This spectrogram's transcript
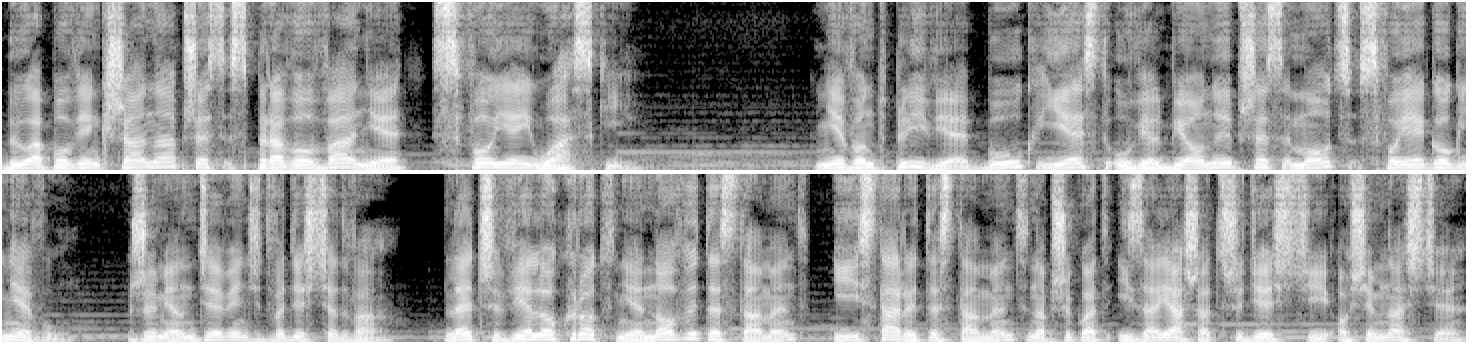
była powiększana przez sprawowanie swojej łaski. Niewątpliwie Bóg jest uwielbiony przez moc swojego gniewu. Rzymian 9:22. Lecz wielokrotnie Nowy Testament i Stary Testament, np. Izajasza 30:18,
